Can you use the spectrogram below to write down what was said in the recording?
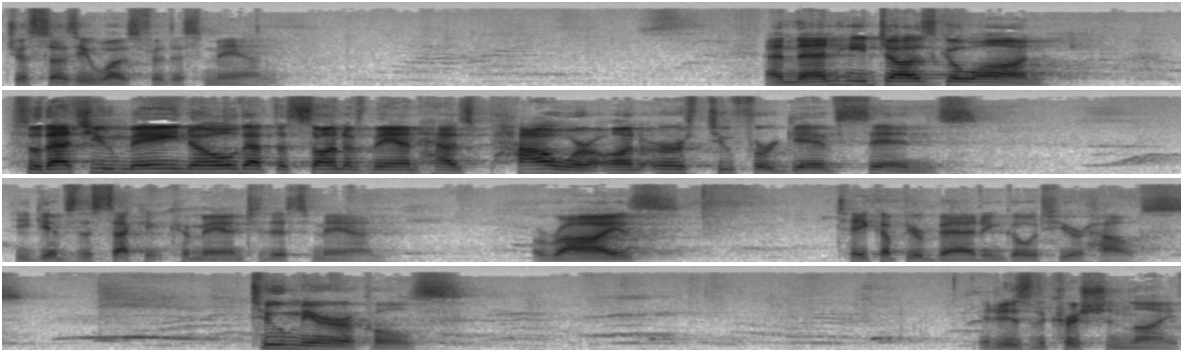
just as he was for this man. And then he does go on, so that you may know that the Son of Man has power on earth to forgive sins. He gives the second command to this man Arise, take up your bed, and go to your house. Two miracles it is the Christian life.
